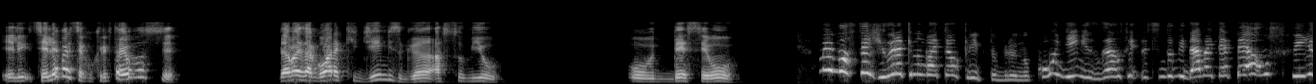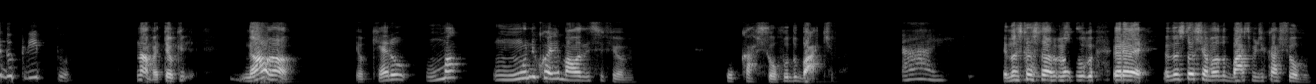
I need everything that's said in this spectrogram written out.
Ele, se ele aparecer com o Krypton, aí eu vou assistir. Mais agora que James Gunn assumiu o DCU. Mas você jura que não vai ter o cripto, Bruno? Com o James Gunn, se, se duvidar, vai ter até os filhos do cripto. Não, vai ter o que. Não, não. Eu quero uma, um único animal nesse filme. O cachorro do Batman. Ai. Eu não estou chamando. Eu não estou chamando o Batman de cachorro.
